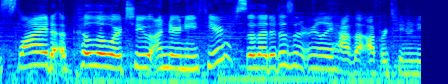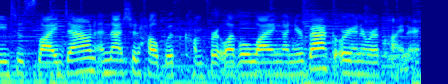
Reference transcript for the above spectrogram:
slide a pillow or two underneath here so that it doesn't really have the opportunity to slide down and that should help with comfort level lying on your back or in a recliner.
